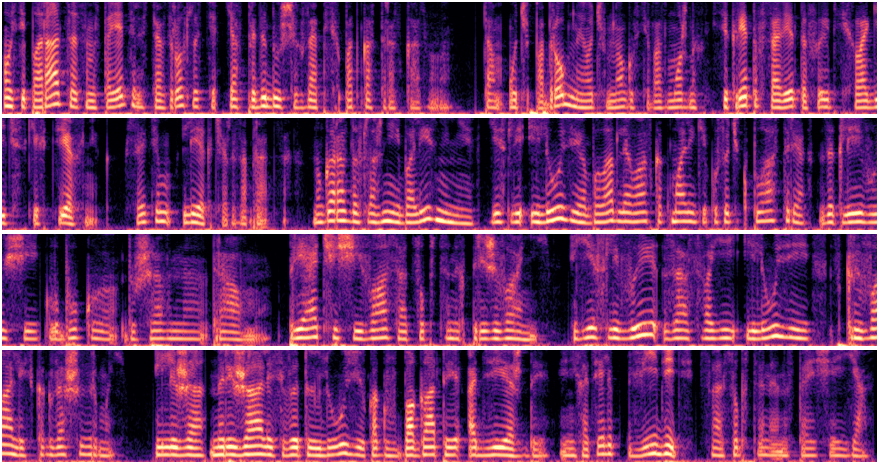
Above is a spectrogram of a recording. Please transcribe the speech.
О сепарации, о самостоятельности, о взрослости я в предыдущих записях подкаста рассказывала. Там очень подробно и очень много всевозможных секретов, советов и психологических техник. С этим легче разобраться – но гораздо сложнее и болезненнее, если иллюзия была для вас как маленький кусочек пластыря, заклеивающий глубокую душевную травму, прячущий вас от собственных переживаний. Если вы за своей иллюзией скрывались как за ширмой, или же наряжались в эту иллюзию, как в богатые одежды, и не хотели видеть свое собственное настоящее «я».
